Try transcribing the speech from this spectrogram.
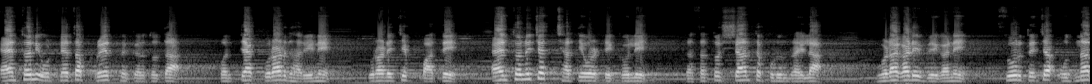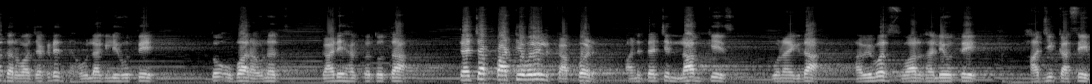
अँथोनी उठण्याचा प्रयत्न करत होता पण त्या कुराडधारीने कुराडीचे पाते अँथोनीच्या छातीवर टेकवले. तसा तो शांत पडून राहिला. घोडागाडी वेगाने सूर त्याच्या उदना दरवाजाकडे धावू लागली होते. तो उभा राहूनच गाडी हकत होता. त्याच्या पाठीवरील कापड आणि त्याचे लांब केस पुन्हा एकदा हवेवर स्वार झाले होते. हाजी कासिम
